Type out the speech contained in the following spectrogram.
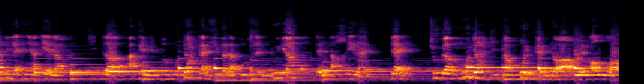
fadilahnya ialah kita akan dipermudahkan segala urusan dunia dan akhirat dan juga mudah dikabulkan doa oleh Allah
